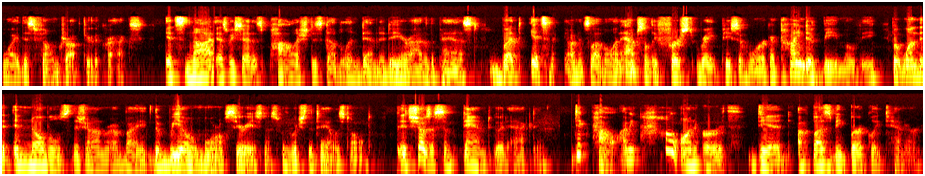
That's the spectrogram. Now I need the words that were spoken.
why this film dropped through the cracks. It's not, as we said, as polished as Double Indemnity or Out of the Past, but it's on its level an absolutely first rate piece of work, a kind of B movie, but one that ennobles the genre by the real moral seriousness with which the tale is told. It shows us some damned good acting. Dick Powell, I mean, how on earth did a Busby Berkeley tenor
